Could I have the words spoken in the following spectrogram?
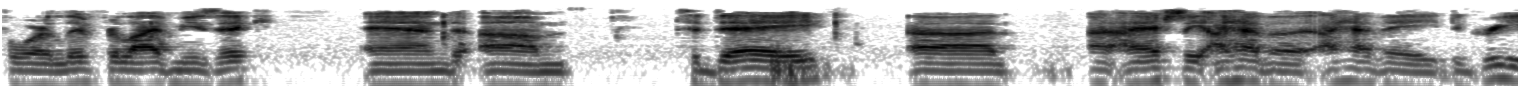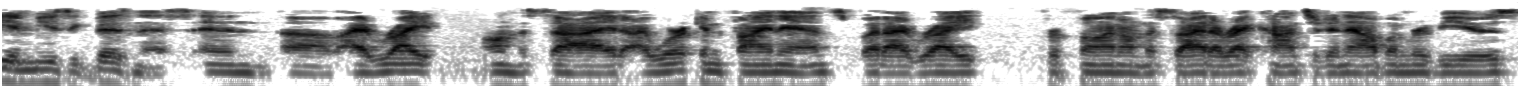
for Live for Live Music, and um, today uh, I actually I have a I have a degree in music business, and uh, I write on the side. I work in finance, but I write for fun on the side. I write concert and album reviews,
